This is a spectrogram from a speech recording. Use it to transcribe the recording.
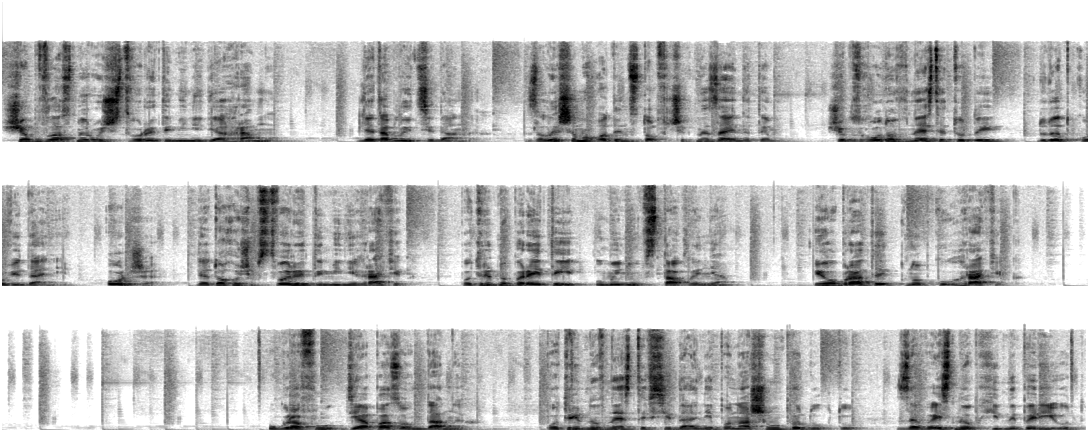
Щоб власноруч створити міні-діаграму, для таблиці даних залишимо один стовпчик незайнятим, щоб згодом внести туди додаткові дані. Отже, для того, щоб створити міні-графік, потрібно перейти у меню Вставлення і обрати кнопку Графік. У графу Діапазон даних потрібно внести всі дані по нашому продукту за весь необхідний період,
